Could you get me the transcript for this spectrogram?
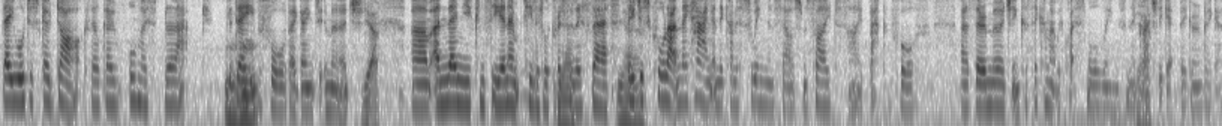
they will just go dark. They'll go almost black the day before they're going to emerge. Mm-hmm. Yeah. Um, and then you can see an empty little chrysalis Yes, there. yeah. They just crawl out and they hang and they kind of swing themselves from side to side, back and forth as they're emerging because they come out with quite small wings and they Yeah. gradually get bigger and bigger.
